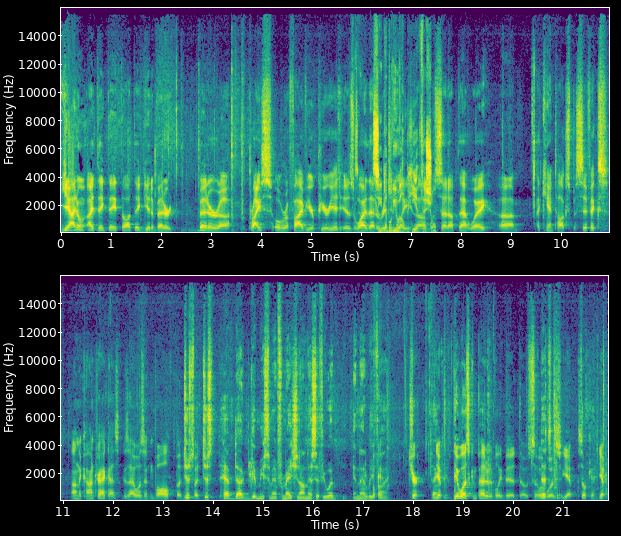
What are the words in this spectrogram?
Yeah, I don't, I think they thought they'd get a better, better uh, price over a five-year period is why that CWLP originally uh, official. was set up that way. Um, I can't talk specifics on the contract because I wasn't involved, but, Just, but just have Doug give me some information on this if you would, and that'll be Okay. fine. sure. Thank Yep. you. It was competitively bid though, so it That's- was, yep, It's okay. yep.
